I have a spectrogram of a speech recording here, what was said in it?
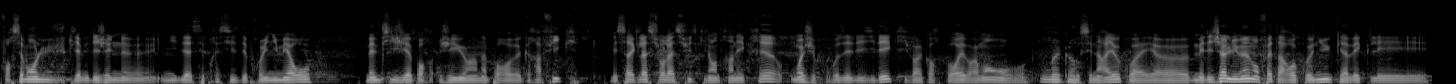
forcément, lui, vu qu'il avait déjà une, une idée assez précise des premiers numéros, même si j'ai eu un apport euh, graphique. Mais c'est vrai que là, sur la suite qu'il est en train d'écrire, moi j'ai proposé des idées qu'il va incorporer vraiment au, scénario. Quoi. Et, euh, mais déjà, lui-même, en fait, a reconnu qu'avec les,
